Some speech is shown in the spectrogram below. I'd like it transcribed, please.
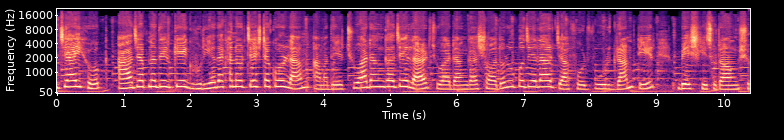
যাই হোক, আজ আপনাদেরকে ঘুরিয়ে দেখানোর চেষ্টা করলাম আমাদের চুয়াডাঙ্গা জেলার চুয়াডাঙ্গা সদর উপজেলার জাফরপুর গ্রামটির বেশ কিছুটা অংশ।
